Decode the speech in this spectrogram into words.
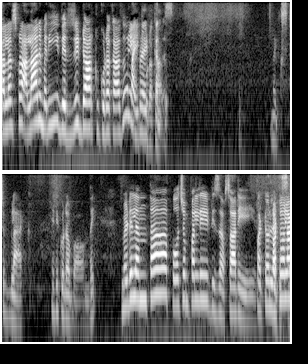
కలర్స్ కూడా అలానే మరీ వెర్రీ డార్క్ కూడా కాదు లైట్ కూడా కలర్స్ నెక్స్ట్ బ్లాక్ ఇది కూడా బాగుంది. మిడిల్ అంతా పోచంపల్లి డిజైన్ సారీ పటోలా పటోలా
